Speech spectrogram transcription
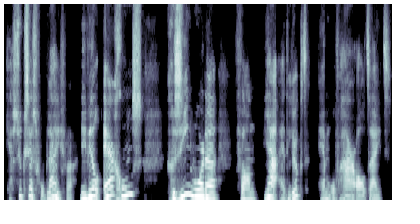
ja, succesvol blijven. Die wil ergens gezien worden van, ja, het lukt hem of haar altijd.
